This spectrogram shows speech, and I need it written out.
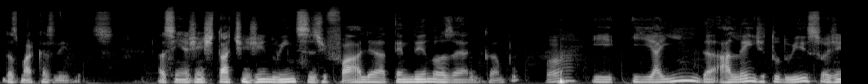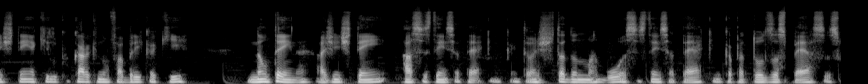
das marcas líderes. Assim, a gente está atingindo índices de falha, atendendo a zero em campo. Porra. E, e ainda, além de tudo isso, a gente tem aquilo que o cara que não fabrica aqui não tem, né? A gente tem assistência técnica. Então a gente está dando uma boa assistência técnica para todas as peças.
